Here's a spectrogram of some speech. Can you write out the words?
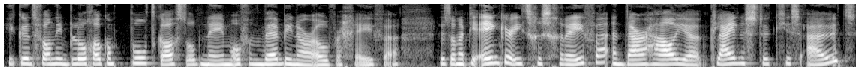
Je kunt van die blog ook een podcast opnemen of een webinar overgeven. Dus dan heb je één keer iets geschreven en daar haal je kleine stukjes uit,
